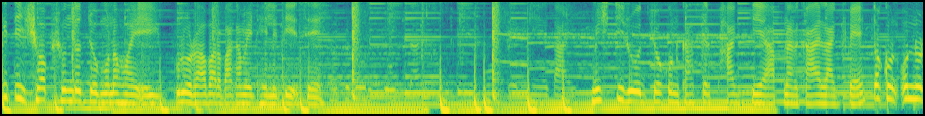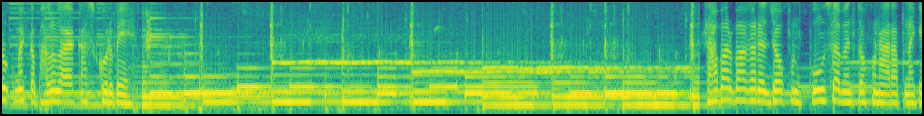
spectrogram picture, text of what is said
প্রকৃতির সব সৌন্দর্য মনে হয় এই পুরো রাবার বাগানে ঢেলে দিয়েছে। মিষ্টি রোদ যখন গাছের ফাঁক দিয়ে আপনার গায়ে লাগবে, তখন অন্যরকম একটা ভালো লাগা কাজ করবে। রাবার বাগানে যখন পৌঁছাবেন, তখন আর আপনাকে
